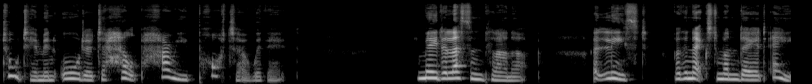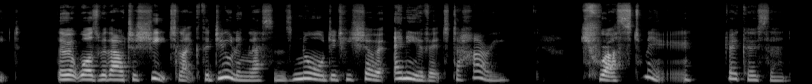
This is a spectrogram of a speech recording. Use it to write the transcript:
taught him in order to help Harry Potter with it. He made a lesson plan up, at least by the next Monday at eight, though it was without a sheet like the dueling lessons, nor did he show any of it to Harry. Trust me, Draco said.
